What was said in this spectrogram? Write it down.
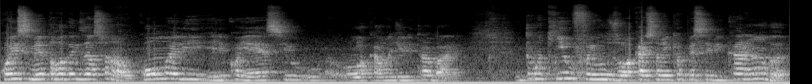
conhecimento organizacional, como ele, ele conhece o, o local onde ele trabalha. Então aqui foi um dos locais também que eu percebi, caramba,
